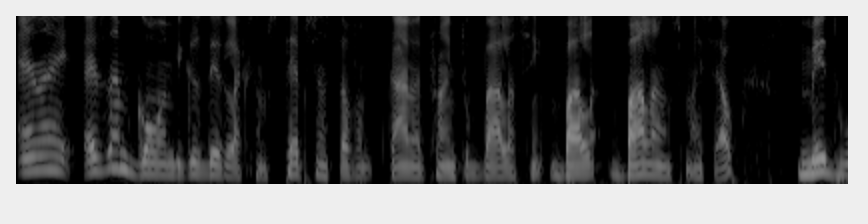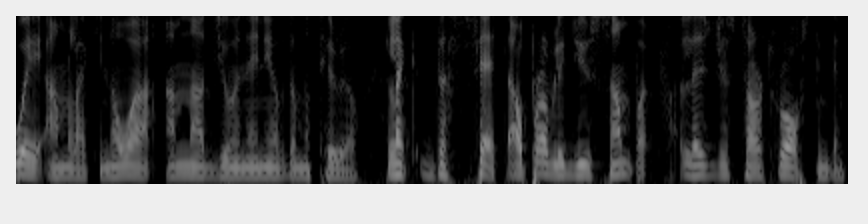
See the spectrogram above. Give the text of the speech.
and I, as I'm going, because there's like some steps and stuff, I'm kind of trying to balancing, bal- balance myself. Midway i'm like you know what? I'm not doing any of the material. Like the set i'll probably do some but let's just start roasting them.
